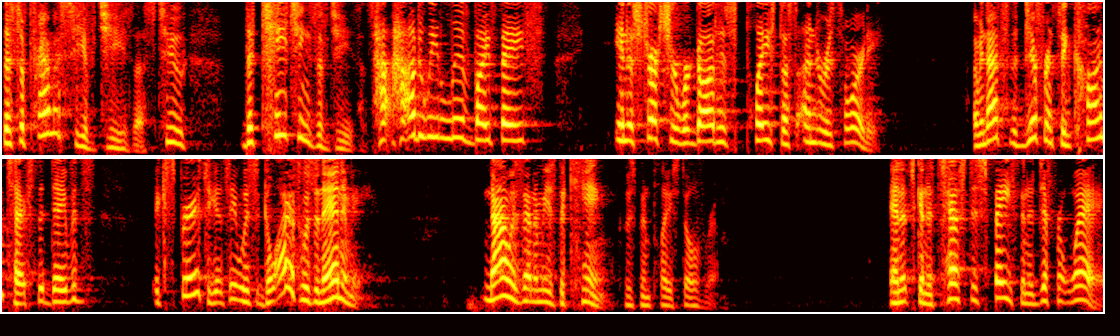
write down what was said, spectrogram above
the supremacy of Jesus, to the teachings of Jesus? How, how do we live by faith in a structure where God has placed us under authority? I mean, that's the difference in context that David's experiencing. It was Goliath was an enemy. Now his enemy is the king who's been placed over him. And it's going to test his faith in a different way.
